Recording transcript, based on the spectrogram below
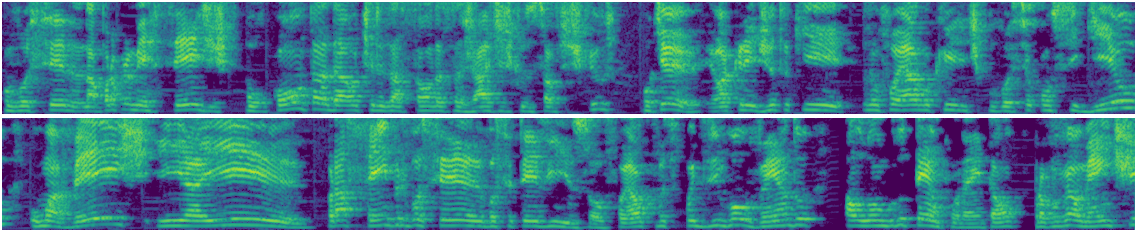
com você na própria Mercedes por conta da utilização dessas hard skills e soft skills? Porque eu acredito que não foi algo que tipo você conseguiu uma vez e aí para sempre você você teve isso, foi algo que você foi desenvolvendo ao longo do tempo, né? Então, provavelmente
